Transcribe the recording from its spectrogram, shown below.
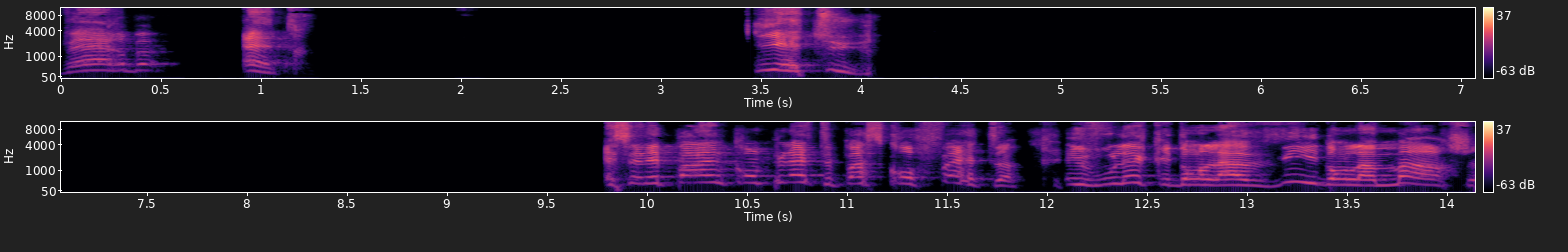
Verbe, être. Qui es-tu? Et ce n'est pas incomplète parce qu'en fait, il voulait que dans la vie, dans la marche,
